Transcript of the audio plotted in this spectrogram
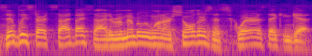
Simply start side by side, and remember we want our shoulders as square as they can get.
